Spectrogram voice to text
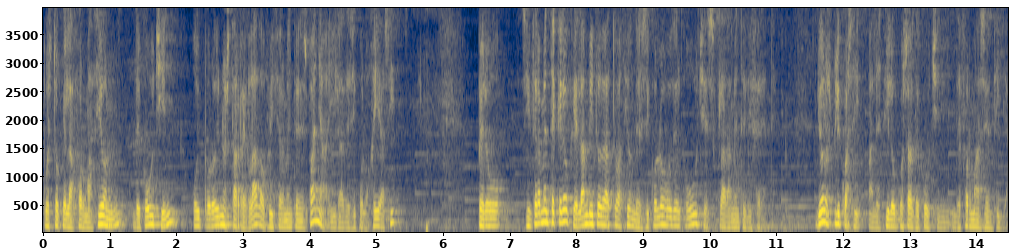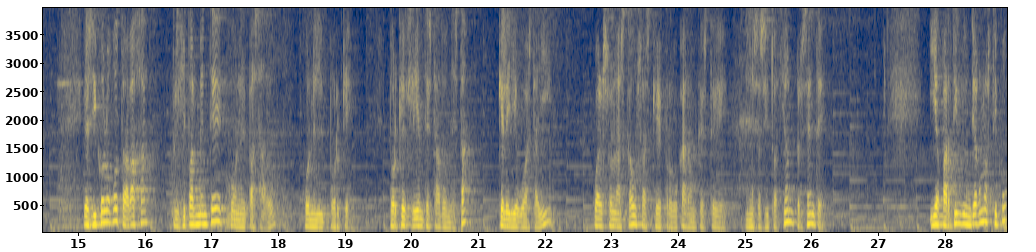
puesto que la formación de coaching hoy por hoy no está arreglada oficialmente en España y la de psicología sí. Pero sinceramente creo que el ámbito de actuación del psicólogo y del coach es claramente diferente. Yo lo explico así, al estilo cosas de coaching, de forma sencilla. El psicólogo trabaja principalmente con el pasado, con el por qué. ¿Por qué el cliente está donde está? ¿Qué le llevó hasta allí? ¿Cuáles son las causas que provocaron que esté en esa situación presente? Y a partir de un diagnóstico,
